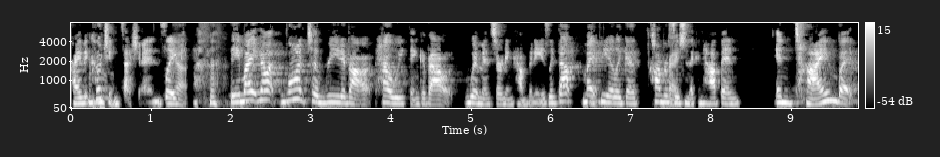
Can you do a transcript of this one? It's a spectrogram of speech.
private mm-hmm. coaching sessions. Like yeah. they might not want to read about how we think about women starting companies. Like that might be like a conversation right. that can happen in time, but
